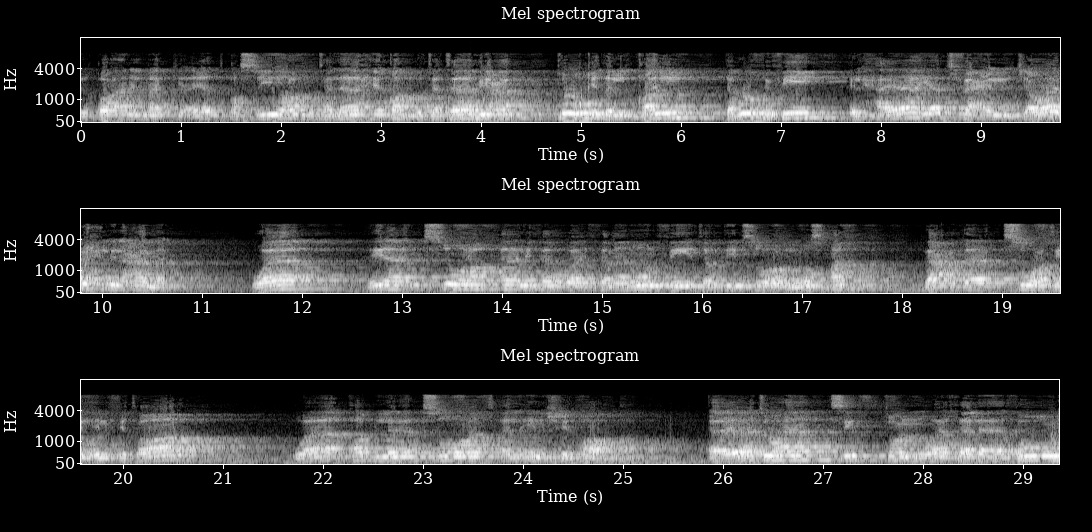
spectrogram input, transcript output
القرآن المكي آيات قصيرة متلاحقة متتابعة توقظ القلب تبث فيه الحياة يدفع الجوارح للعمل. وهي السورة الثالثة والثمانون في ترتيب سور المصحف بعد سورة الانفطار وقبل سورة الانشقاق. آياتها ست وثلاثون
